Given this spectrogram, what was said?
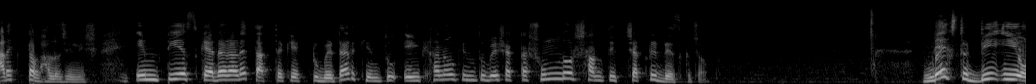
আরেকটা ভালো জিনিস। এমটিএস ক্যাডারারে তার থেকে একটু বেটার কিন্তু এইখানেও কিন্তু বেশ একটা সুন্দর শান্তির চাকরি desk job next DEO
